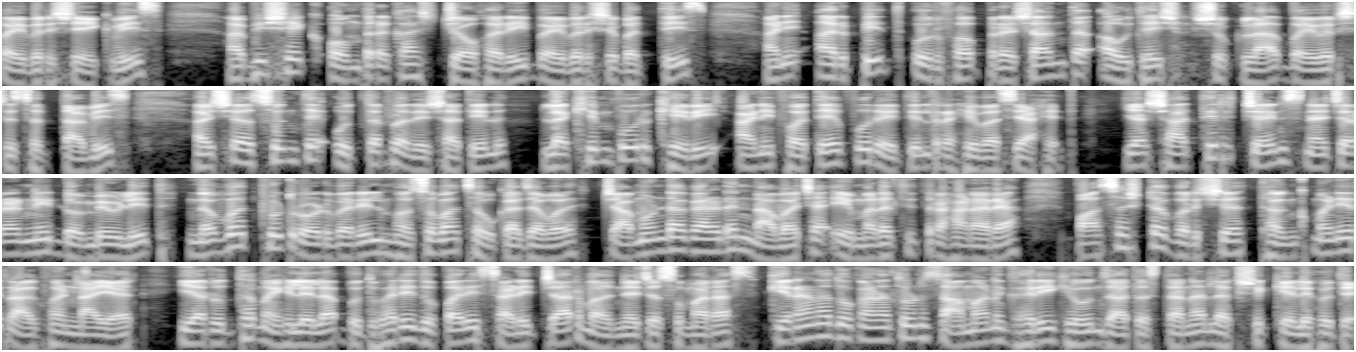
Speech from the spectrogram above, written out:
वैवर्षे एकवीस अभिषेक ओमप्रकाश चौहरी वैवर्षे बत्तीस आणि अर्पित उर्फ प्रशांत अवधेश शुक्ला वैवर्षे सत्तावीस असे असून ते उत्तर प्रदेशातील लखीमपूर खेरी आणि फतेहपूर येथील रहिवासी आहेत. या शातीर चैन स्नॅचरांनी डोंबिवलीत नव्वद फूट रोडवरील म्हसोबा चौकाजवळ चामुंडा गार्डन नावाच्या इमारतीत राहणाऱ्या पासष्ट वर्षीय थंकमणी राघवन नायर या वृद्ध महिलेला बुधवारी दुपारी साडेचार वाजण्याच्या सुमारास किराणा दुकानातून सामान घरी घेऊन जात असताना लक्ष केले होते.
